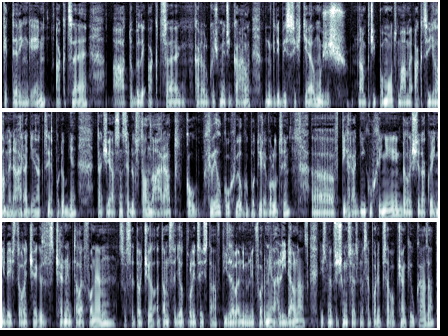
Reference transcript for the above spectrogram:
cateringy, akce a to byly akce, Karel Lukáš mi říká, ale kdyby si chtěl, můžeš nám přijít pomoct, máme akci, děláme na hradě akci a podobně. Takže já jsem se dostal na hrad chvilku, chvilku po té revoluci. Eh, v té hradní kuchyni byl ještě takový hnědý stoleček s černým telefonem, co se točil a tam seděl policista v té zelené uniformě a hlídal nás. Když jsme přišli, museli jsme se podepsat, občanky ukázat,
